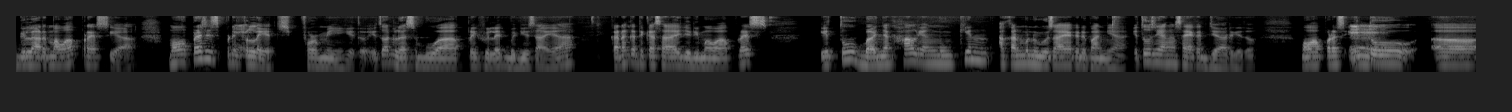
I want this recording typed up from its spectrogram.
gelar Mawapres ya. Mawapres is privilege for me gitu. Itu adalah sebuah privilege bagi saya karena ketika saya jadi Mawapres itu banyak hal yang mungkin akan menunggu saya ke depannya. Itu yang saya kejar gitu. Mawapres Hmm. itu eh,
